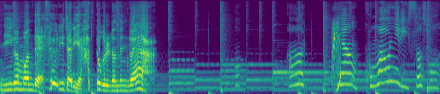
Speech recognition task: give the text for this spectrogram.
네가 뭔데 서리 자리에 핫도그를 넣는 거야? 아 그냥 고마운 일이 있어서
